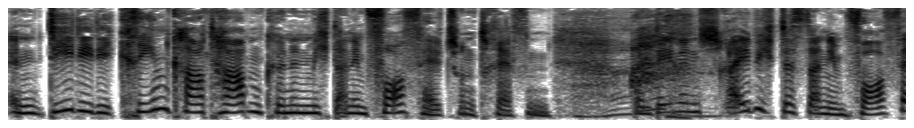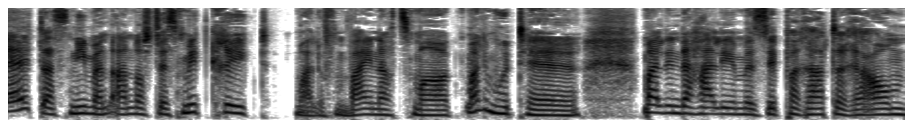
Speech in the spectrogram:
Und die, die die Green Card haben, können mich dann im Vorfeld schon treffen und denen schreibe ich das dann im Vorfeld, dass niemand anders das mitkriegt. Mal auf dem Weihnachtsmarkt, mal im Hotel, mal in der Halle im separaten Raum.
